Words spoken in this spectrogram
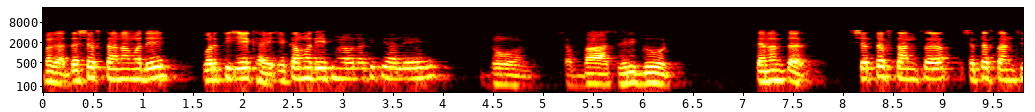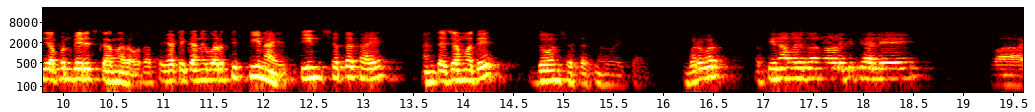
बघा दशक स्थानामध्ये वरती एक आहे. एकामध्ये एक मिळवला किती आले? दोन. शब्बास व्हेरी गुड त्यानंतर शतक स्थानचा शतक आपण बेरीज करणार आहोत. आता या ठिकाणी वरती तीन आहे. तीन शतक आहे आणि त्याच्यामध्ये दोन शतक मिळवायचे आहे. बरोबर? तीनामध्ये दोन मिळवले किती आले? वा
